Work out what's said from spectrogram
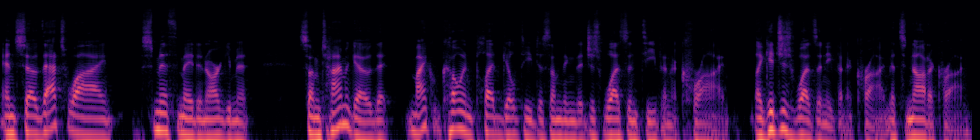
and so that's why smith made an argument some time ago that Michael Cohen pled guilty to something that just wasn't even a crime. Like it just wasn't even a crime. It's not a crime.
